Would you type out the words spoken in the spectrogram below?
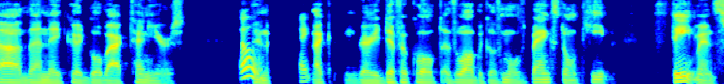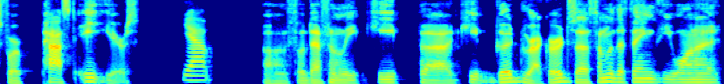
uh, then they could go back 10 years. Oh. And that can be very difficult as well because most banks don't keep statements for past eight years. Yeah. Uh, so definitely keep uh, keep good records. Uh, some of the things you want to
